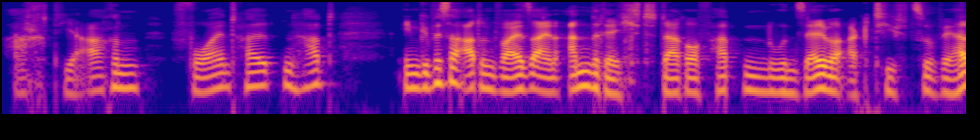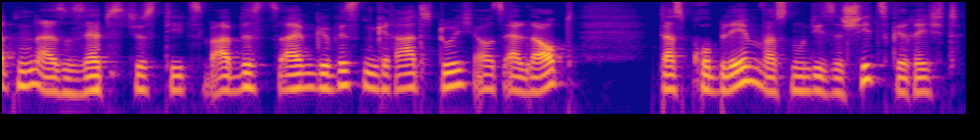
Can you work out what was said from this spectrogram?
acht Jahren vorenthalten hat, in gewisser Art und Weise ein Anrecht darauf hatten, nun selber aktiv zu werden. Also Selbstjustiz war bis zu einem gewissen Grad durchaus erlaubt. Das Problem, was nun dieses Schiedsgericht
